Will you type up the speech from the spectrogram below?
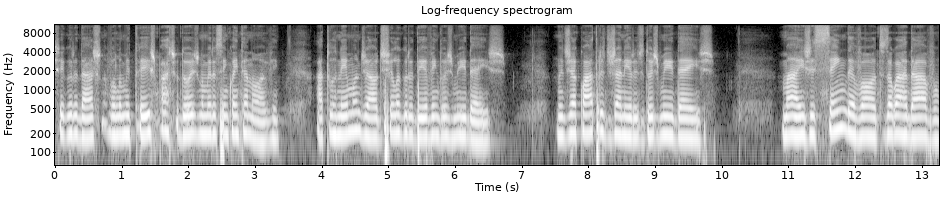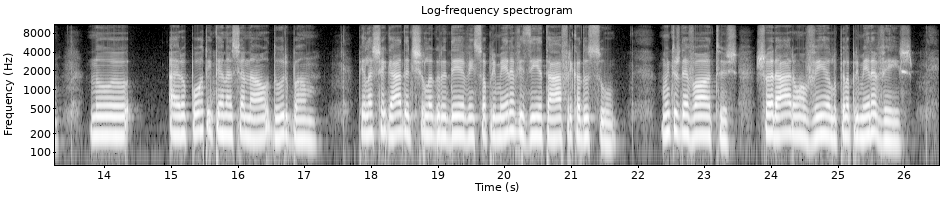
Shigurudashna, volume 3, parte 2, número 59. A turnê mundial de Shila Gurudeva em 2010. No dia 4 de janeiro de 2010, mais de 100 devotos aguardavam no Aeroporto Internacional do Urban pela chegada de Shila Gurudeva em sua primeira visita à África do Sul. Muitos devotos choraram ao vê-lo pela primeira vez.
